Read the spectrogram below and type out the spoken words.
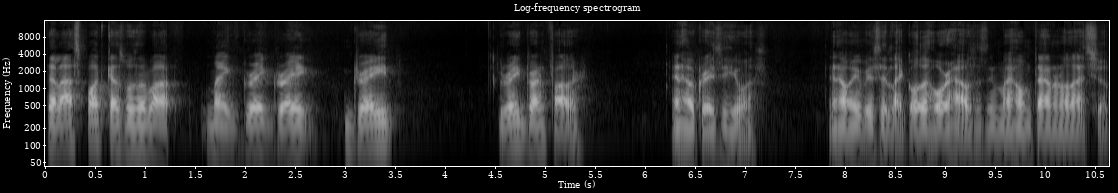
the last podcast was about my great great great great grandfather and how crazy he was, and how he visited like all the whorehouses in my hometown and all that shit.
